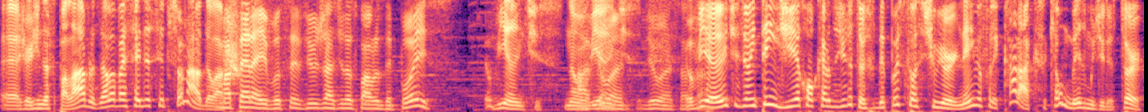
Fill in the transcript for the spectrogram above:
é, Jardim das Palavras, ela vai sair decepcionada, eu acho. Mas pera aí, você viu o Jardim das Palavras depois? Eu vi antes. Não, ah, eu vi antes. antes. Viu antes eu vi antes e eu entendia qual era do diretor. Depois que eu assisti o Your Name, eu falei, caraca, isso aqui é o mesmo diretor?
